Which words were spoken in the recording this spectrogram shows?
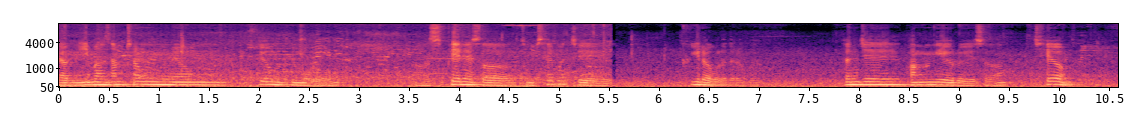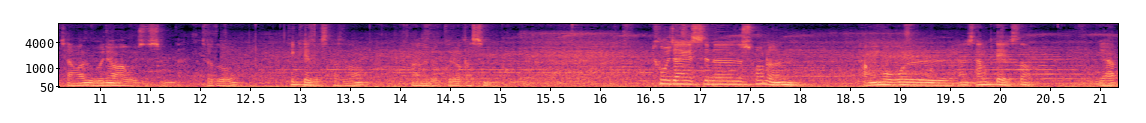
약 2만 3천 명 수용 규모로 어, 스페인에서 지금 세 번째 크기라고 그러더라고요. 현재 관광객으로 해서 체험장을 운영하고 있었습니다. 저도 티켓을 사서 안으로 들어갔습니다. 투장에 쓰는 소는 방목을 한 상태에서 약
